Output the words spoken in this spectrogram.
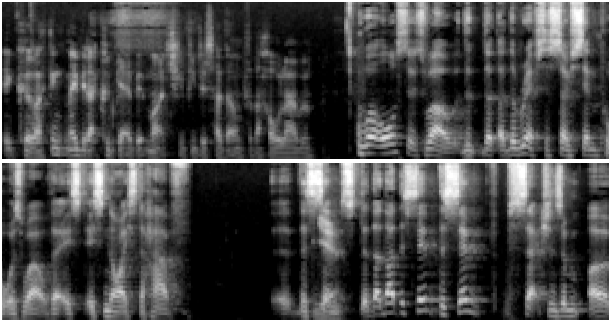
it could. I think maybe that could get a bit much if you just had that on for the whole album. Well, also as well, the, the, the riffs are so simple as well that it's it's nice to have the synths. The, the, the synth the synth sections are uh,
